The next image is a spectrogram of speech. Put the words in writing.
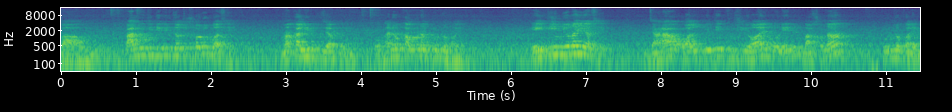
বা পার্বতী দেবীর যত স্বরূপ আছে, মা কালীর পূজা করি ওখানেও কামনা পূর্ণ হয়। এই তিনজনাই আছে, যারা অল্পেতে খুশি হয়, মনের বাসনা পূর্ণ করেন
